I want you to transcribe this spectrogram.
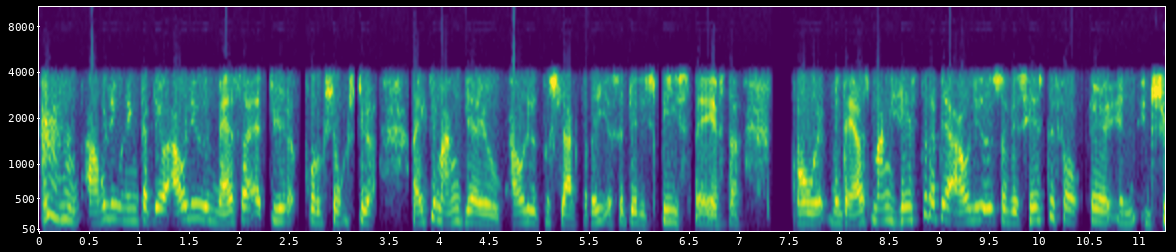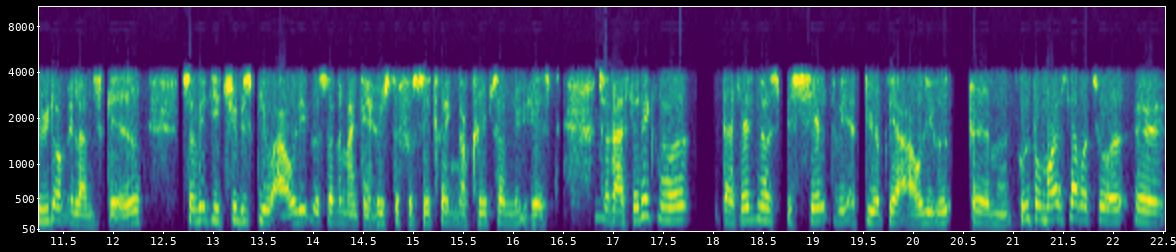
aflivning. Der bliver aflivet masser af dyr, produktionsdyr. Rigtig mange bliver jo aflivet på slagteri, og så bliver de spist bagefter. Og, øh, men der er også mange heste, der bliver aflivet, så hvis heste får øh, en, en sygdom eller en skade, så vil de typisk blive aflivet, så man kan høste forsikringen og købe sig en ny hest. Mm. Så der er slet ikke noget der er slet ikke noget specielt ved, at dyr bliver aflivet. Øhm, ude på Mols Laboratoriet, øh,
